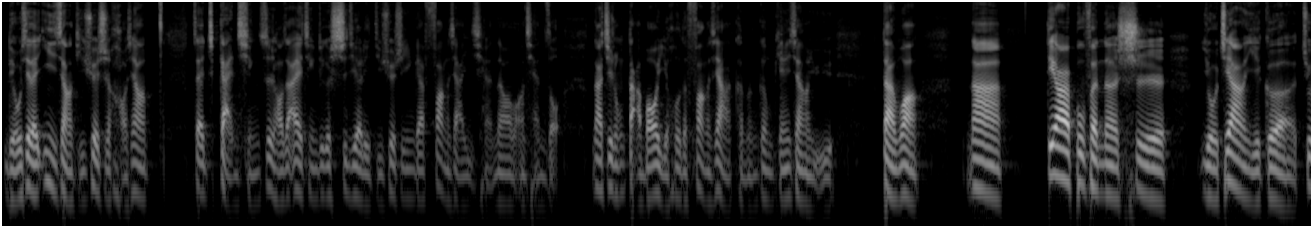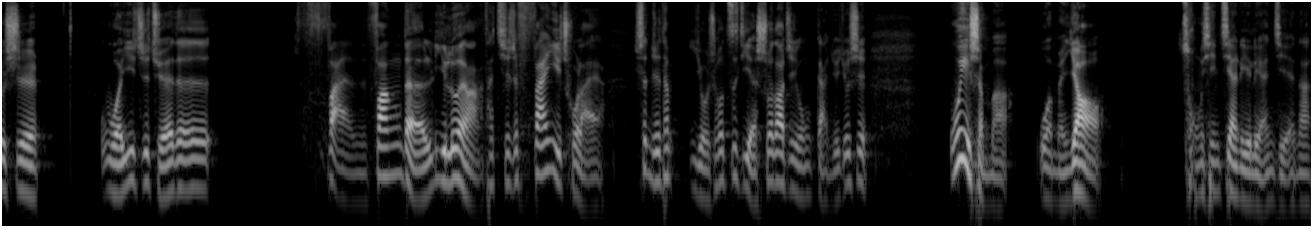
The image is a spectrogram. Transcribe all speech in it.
留下的印象的确是好像在感情，至少在爱情这个世界里，的确是应该放下以前的往前走。那这种打包以后的放下，可能更偏向于淡忘。那第二部分呢是。有这样一个，就是我一直觉得反方的立论啊，他其实翻译出来啊，甚至他有时候自己也说到这种感觉，就是为什么我们要重新建立连接呢？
